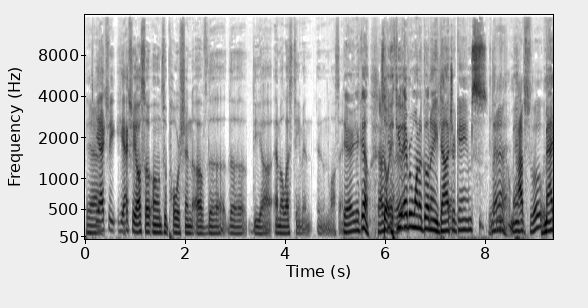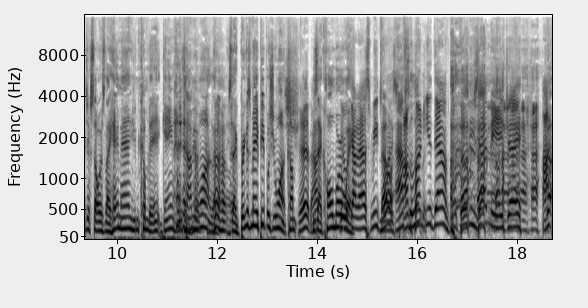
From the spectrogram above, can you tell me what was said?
Yeah. He actually he actually also owns a portion of the the the uh, MLS team in, in Los Angeles. There you go. Does so he if you ever want to go to any Dodger games, let me Yeah, know, man. absolutely. Magic's always like, hey, man, you can come to any games anytime you want. Like, he's like, bring as many people as you want. Come. Shit, he's I- like, home or you away. got to ask me No, twice. I'm absolutely. hunting you down. Don't throw these at me, AJ. I, No,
